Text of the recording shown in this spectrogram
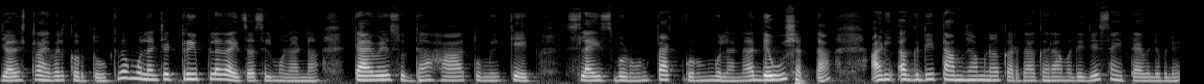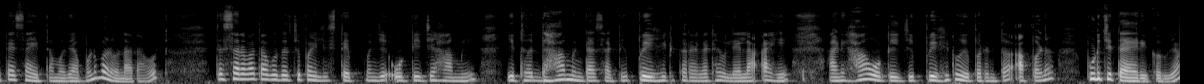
ज्यावेळेस ट्रॅव्हल करतो किंवा मुलांच्या ट्रिपला जायचं असेल मुलांना त्यावेळेसुद्धा हा तुम्ही केक स्लाईस बनवून पॅक करून मुलांना देऊ शकता. आणि अगदी तामझाम न करता घरामध्ये जे साहित्य अवेलेबल आहे त्या साहित्यामध्ये आपण बनवणार आहोत. तर सर्वात अगोदरची पहिली स्टेप म्हणजे ओ टी जी हा मी इथं दहा मिनटासाठी प्रीहीट करायला ठेवलेला आहे. आणि हा ओ टी जी प्रीहीट होईपर्यंत आपण पुढची तयारी करूया.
